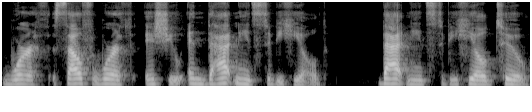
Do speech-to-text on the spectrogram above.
worth, self worth issue. And that needs to be healed. That needs to be healed too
